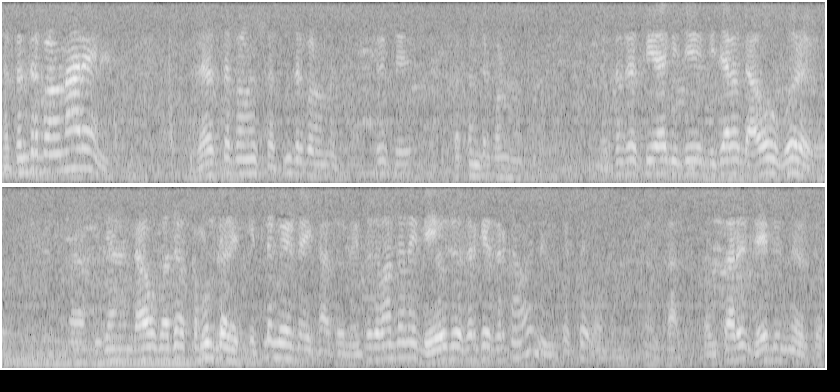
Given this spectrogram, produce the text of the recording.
સ્વતંત્રપણું ના રહે ને. રહસ્યપણું સ્વતંત્રપણું નથી. શું છે? સ્વતંત્રપણું નથી. સ્વતંત્ર સિવાય બીજે બીજાનો દાવો ઊભો રહ્યો. બીજાના દાવો બધો કબૂલ કરે છે. એટલે મેળ નહીં ખાતો. નહીં તો વાંધો નહીં. દેવ જો સરખે સરખા હોય ને સંસાર. સંસારે જે દૂધ હોય.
